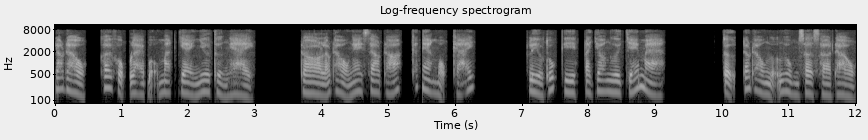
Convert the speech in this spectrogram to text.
lão đầu khôi phục lại bộ mặt dài như thường ngày. Trò lão đầu ngay sau đó cắt ngang một cái. Liều thuốc kia là do ngươi chế mà. Tự lão đầu ngưỡng ngùng sờ sờ đầu.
